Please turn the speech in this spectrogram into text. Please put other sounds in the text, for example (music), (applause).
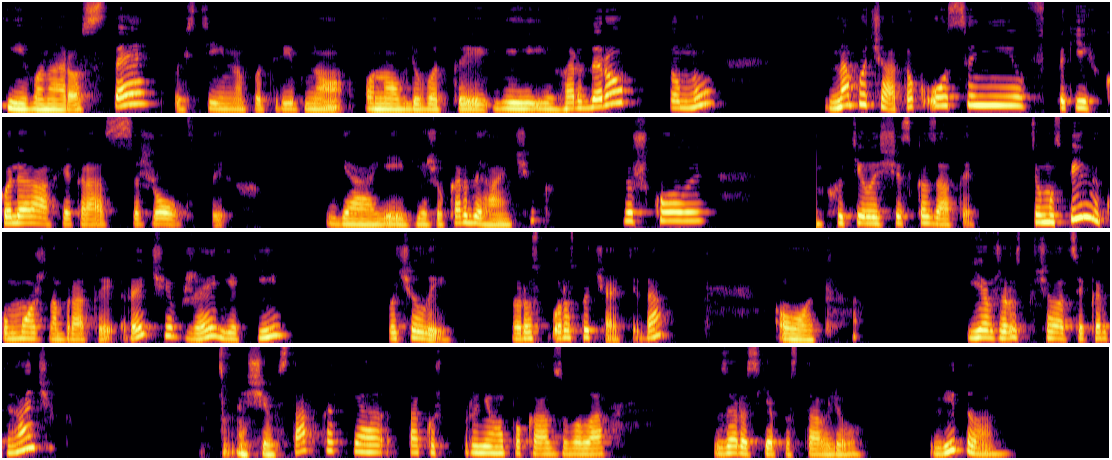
і вона росте, постійно потрібно оновлювати її гардероб. Тому на початок осені в таких кольорах, якраз жовтих, я їй в'яжу кардиганчик до школи. Хотіла ще сказати: в цьому спільнику можна брати речі, вже які почали розпочаті. Да? От. Я вже розпочала цей кардиганчик. Ще в стартах я також про нього показувала. Зараз я поставлю відео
